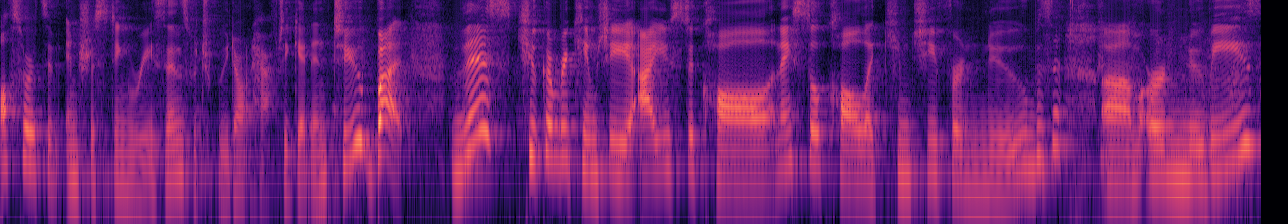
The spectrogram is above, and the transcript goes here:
all sorts of interesting reasons, which we don't have to get into. But this cucumber kimchi, I used to call, and I still call like kimchi for noobs um, or newbies,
